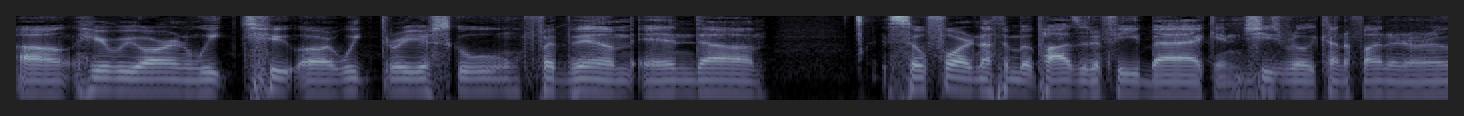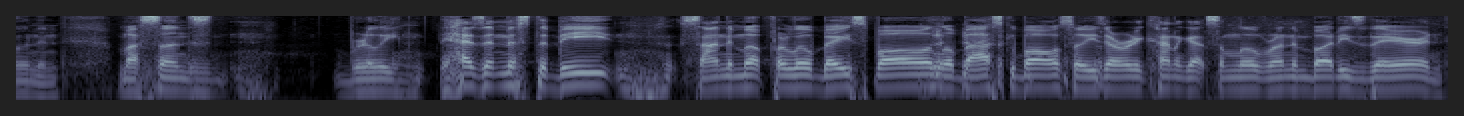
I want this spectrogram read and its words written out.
uh, here we are in week two or week three of school for them, and. Uh, so far, nothing but positive feedback, and she's really kind of finding her own. And my son's really hasn't missed a beat. Signed him up for a little baseball, a little basketball, so he's already kind of got some little running buddies there. And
